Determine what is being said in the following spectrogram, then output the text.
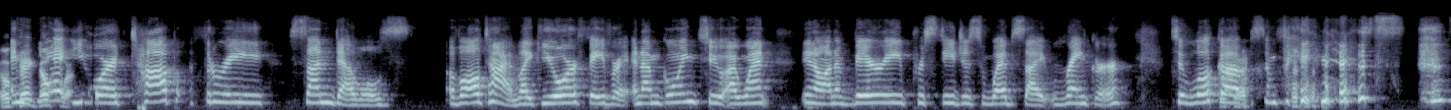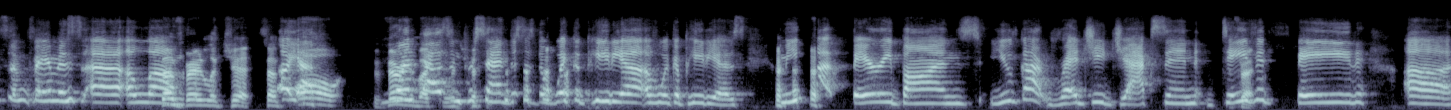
okay, and go get your top three Sun Devils of all time, like your favorite. And I'm going to, I went, you know, on a very prestigious website, Ranker, to look up some famous, some famous uh, alum. Sounds very legit. Sounds Oh, yeah. all very 1000% This is the Wikipedia of Wikipedias. I mean, you've got Barry Bonds, you've got Reggie Jackson, David Spade, uh,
